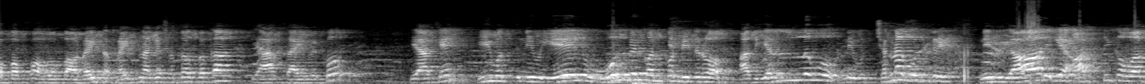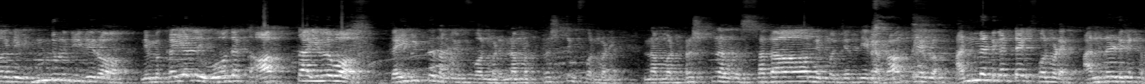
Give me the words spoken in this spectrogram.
ಒಬ್ಬ ಒಬ್ಬ ರೈತ, ರೈತನಾಗೆ ಸತ್ತೋಗ್ಬೇಕಾ? ಯಾಕೆ ಕಾಯ್ಬೇಕು ಯಾಕೆ? ಇವತ್ತು ನೀವು ಏನು ಓದಬೇಕು ಅನ್ಕೊಂಡಿದ್ದೀರೋ ಅದು ಎಲ್ಲವೂ ನೀವು ಚೆನ್ನಾಗಿ ಓದಿದ್ರಿ. ನೀವು ಯಾರಿಗೆ ಆರ್ಥಿಕವಾಗಿ ನೀವು ಹಿಂದುಳಿದಿದ್ದೀರೋ, ನಿಮ್ಮ ಕೈಯಲ್ಲಿ ಓದಕ್ಕೆ ಆಗ್ತಾ ಇಲ್ಲವೋ ದಯವಿಟ್ಟು ನಮಗೆ ಫೋನ್ ಮಾಡಿ. ನಮ್ಮ ಟ್ರಸ್ಟಿಗೆ ಫೋನ್ ಮಾಡಿ. ನಮ್ಮ ಟ್ರಸ್ಟ್ನವರು ಸದಾ ನಿಮ್ಮ ಜೊತೆ ರಾತ್ರಿ ಹನ್ನೆರಡು ಗಂಟೆಗೆ ಫೋನ್ ಮಾಡಿ. ಹನ್ನೆರಡು ಗಂಟೆ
